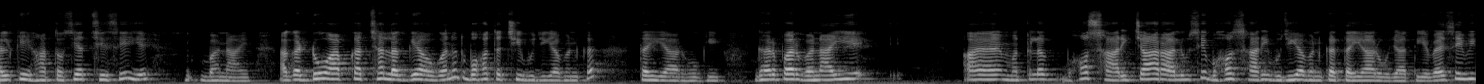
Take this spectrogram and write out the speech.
हल्के हाथों से अच्छे से ये बनाएँ। अगर डो आपका अच्छा लग गया होगा ना तो बहुत अच्छी भुजिया बनकर तैयार होगी। घर पर बनाइए मतलब बहुत सारी, चार आलू से बहुत सारी भुजिया बनकर तैयार हो जाती है। वैसे भी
